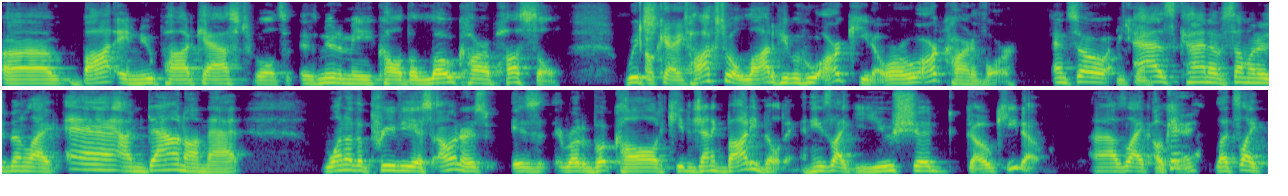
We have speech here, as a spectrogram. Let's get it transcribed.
uh, bought a new podcast. Well, it's, it's, new to me called The Low Carb Hustle, which okay. talks to a lot of people who are keto or who are carnivore. And so, okay. as kind of someone who's been like, eh, I'm down on that. One of the previous owners is wrote a book called Ketogenic Bodybuilding, and he's like, you should go keto. And I was like, okay, okay. let's like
